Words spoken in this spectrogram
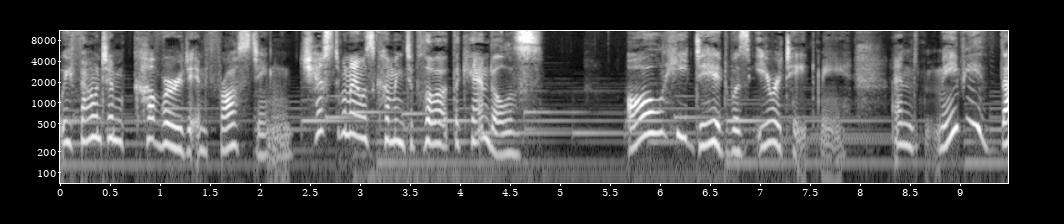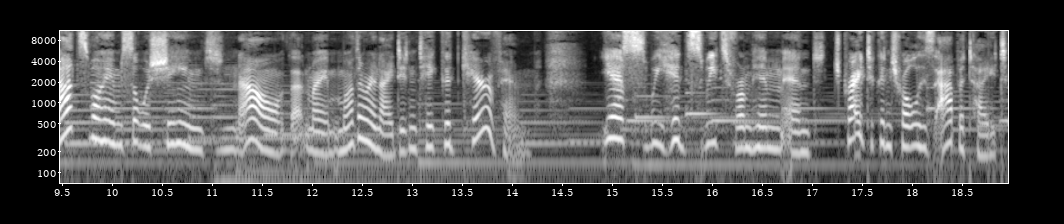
We found him covered in frosting just when I was coming to blow out the candles. All he did was irritate me, and maybe that's why I'm so ashamed now that my mother and I didn't take good care of him. Yes, we hid sweets from him and tried to control his appetite,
